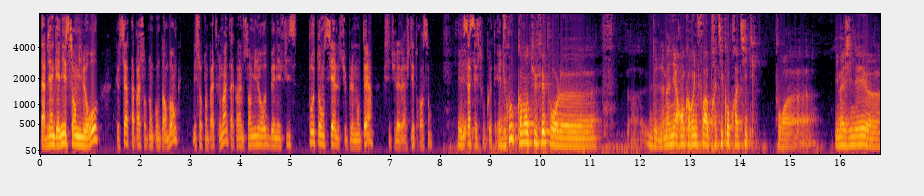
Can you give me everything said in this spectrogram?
tu as bien gagné 100 000 euros, que certes, tu pas sur ton compte en banque, mais sur ton patrimoine, tu as quand même 100 000 euros de bénéfices potentiels supplémentaires que si tu l'avais acheté 300. Et, Et ça, c'est sous-côté. et du coup, comment tu fais pour le, de la manière encore une fois pratico-pratique pour euh, imaginer euh,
